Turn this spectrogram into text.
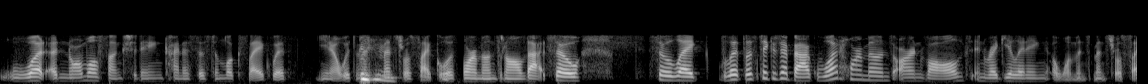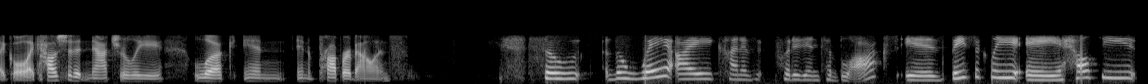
what a normal functioning kind of system looks like with you know with the mm-hmm. menstrual cycle with hormones and all of that. So so like let, let's take a step back. What hormones are involved in regulating a woman's menstrual cycle? Like how should it naturally look in in a proper balance? So the way i kind of put it into blocks is basically a healthy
